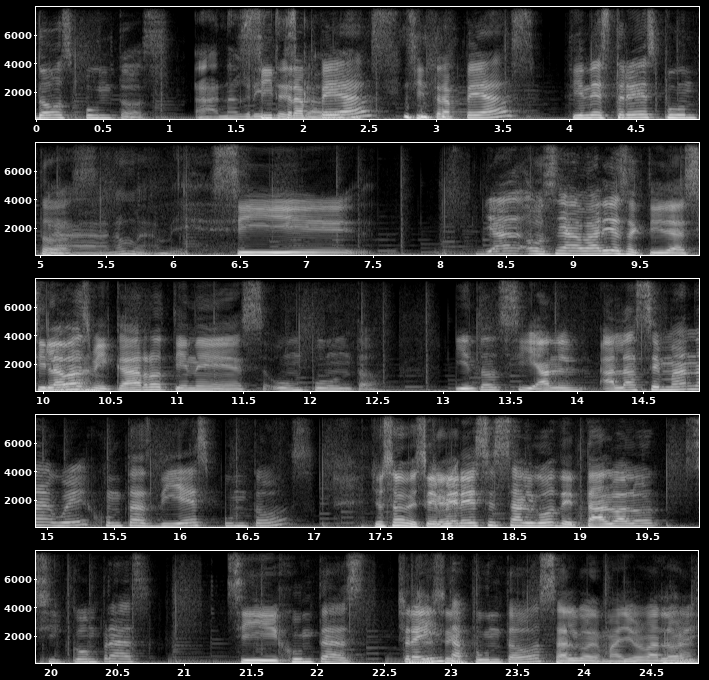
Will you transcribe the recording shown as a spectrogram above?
dos puntos. Ah, no si grites, trapeas, si trapeas, tienes tres puntos. Ah, no mames. Si. Ya, o sea, varias actividades. Si lavas Ah. mi carro, tienes un punto. Y entonces, si al- a la semana, güey, juntas 10 puntos, Yo sabes te que mereces algo de tal valor. Si compras. Si juntas sí, 30 sí. puntos, algo de mayor valor. Ajá.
